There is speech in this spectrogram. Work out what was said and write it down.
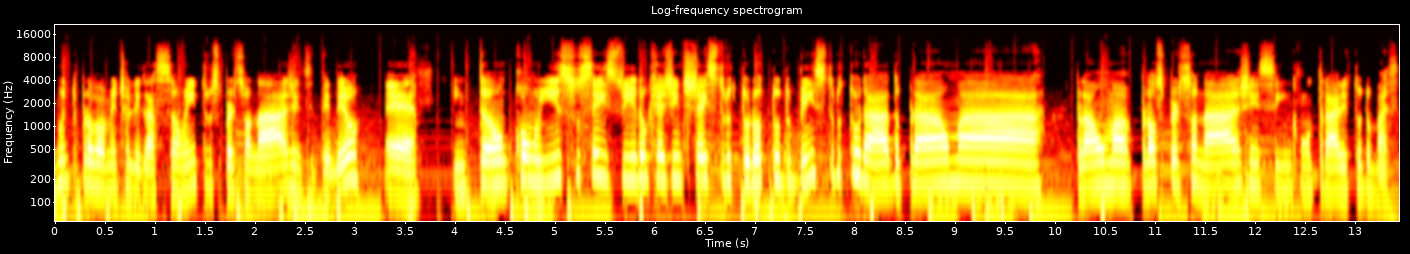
muito provavelmente a ligação entre os personagens, entendeu? É, então, com isso, vocês viram que a gente já estruturou tudo bem estruturado para uma para uma para os personagens se encontrarem e tudo mais.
